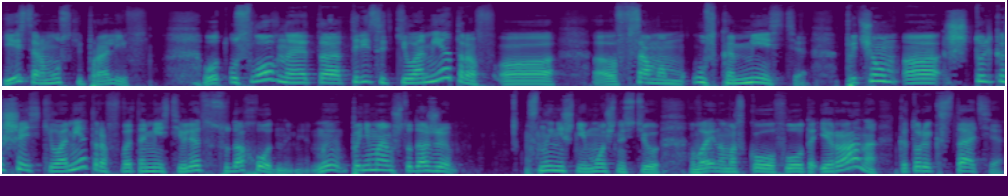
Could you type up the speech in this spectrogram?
есть Армузский пролив. Вот условно это 30 километров э, э, в самом узком месте. Причем только 6 километров в этом месте являются судоходными. Мы понимаем, что даже с нынешней мощностью военно-морского флота Ирана, который, кстати,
